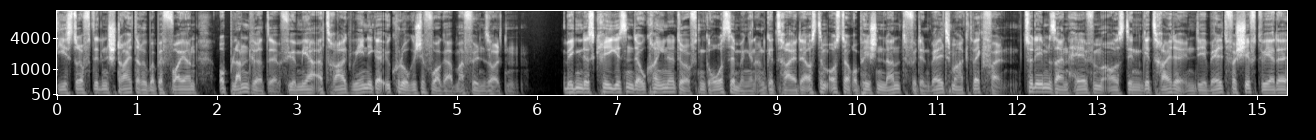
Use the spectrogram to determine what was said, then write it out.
Dies dürfte den Streit darüber befeuern, ob Landwirte für mehr Ertrag weniger ökologische Vorgaben erfüllen sollten. Wegen des Krieges in der Ukraine dürften große Mengen an Getreide aus dem osteuropäischen Land für den Weltmarkt wegfallen. Zudem seien Häfen, aus denen Getreide in die Welt verschifft werde,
